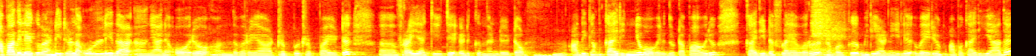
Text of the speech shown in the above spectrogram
അപ്പോൾ അതിലേക്ക് വേണ്ടിയിട്ടുള്ള ഉള്ളി ഇതാ ഞാൻ ഓരോ എന്താ പറയുക ട്രിപ്പ് ട്രിപ്പായിട്ട് ഫ്രൈ ആക്കിയിട്ട് എടുക്കുന്നുണ്ട് കേട്ടോ അധികം കരിഞ്ഞു പോകരുത് കേട്ടോ അപ്പോൾ ആ ഒരു കരിയുടെ ഫ്ലേവർ നമ്മൾക്ക് ബിരിയാണിയിൽ വരും. അപ്പോൾ കരിയാതെ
